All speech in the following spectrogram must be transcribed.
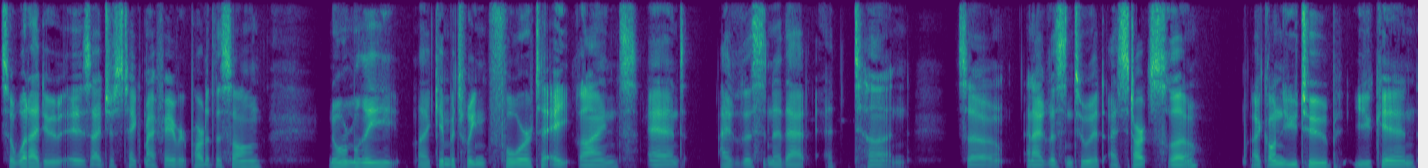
So, what I do is I just take my favorite part of the song, normally like in between four to eight lines, and I listen to that a ton. So, and I listen to it, I start slow. Like on YouTube, you can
